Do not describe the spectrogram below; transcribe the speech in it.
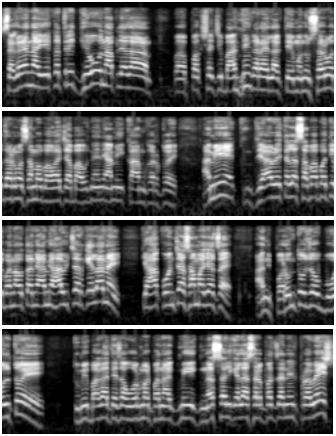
सगळ्यांना एकत्रित घेऊन आपल्याला पक्षाची बांधणी करायला लागते म्हणून सर्व धर्मसमभावाच्या भावनेने आम्ही काम करतोय. आम्ही ज्यावेळी त्याला सभापती बनवताना आम्ही हा विचार केला नाही की हा कोणत्या समाजाचा आहे. आणि परंतु जो बोलतोय तुम्ही बघा त्याचा ओरमटपणा मी नसल केला सरपंचाने प्रवेश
